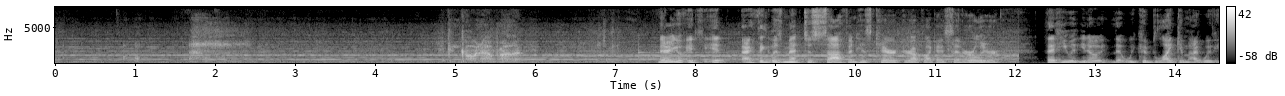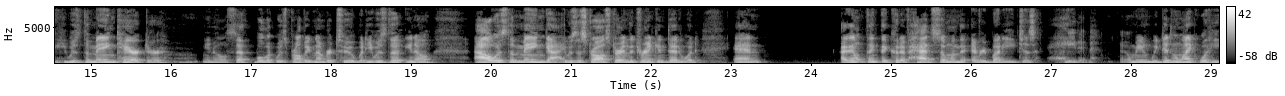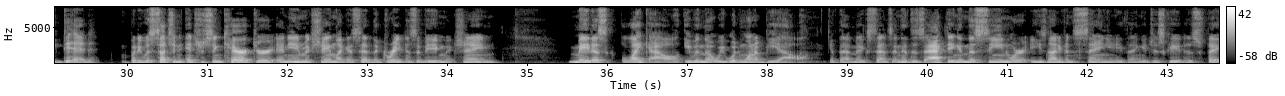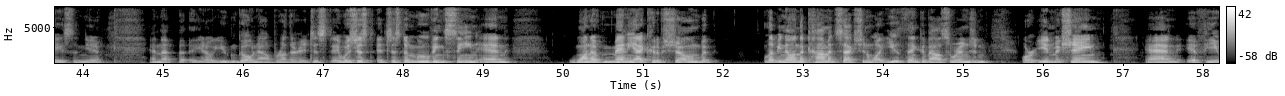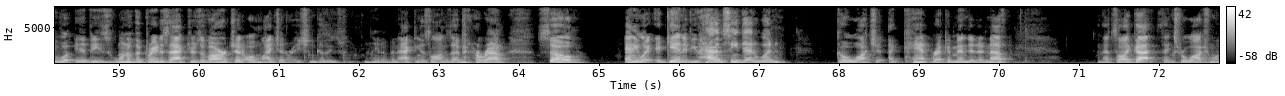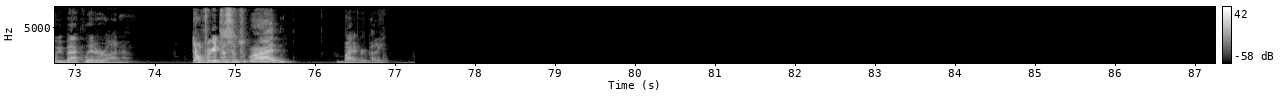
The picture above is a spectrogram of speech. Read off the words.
can go now, brother. There you go. It, it, I think it was meant to soften his character up, like I said earlier that he was, you know, that we could like him. I, we, he was the main character. You know, Seth Bullock was probably number two, but he was the, you know, Al was the main guy. He was the straw stirring the drink in Deadwood. And I don't think they could have had someone that everybody just hated. I mean, we didn't like what he did, but he was such an interesting character. And Ian McShane, like I said, the greatness of Ian McShane made us like Al, even though we wouldn't want to be Al if that makes sense. And his acting in this scene where he's not even saying anything, it just get his face and you, and that you know you can go now, brother. It just it was just it's just a moving scene and one of many I could have shown. But let me know in the comment section what you think of Al Swearingen or Ian McShane. And if he if he's one of the greatest actors of our gen, oh my generation, because he's you know been acting as long as I've been around. So anyway, again, if you haven't seen Deadwood, go watch it. I can't recommend it enough. And that's all I got. Thanks for watching. We'll be back later on. Don't forget to subscribe. Bye, everybody.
